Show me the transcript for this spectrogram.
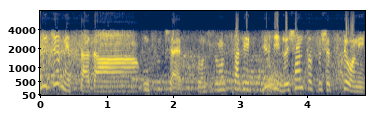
due giorni è stata un successo, ci sono state più di 200 associazioni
